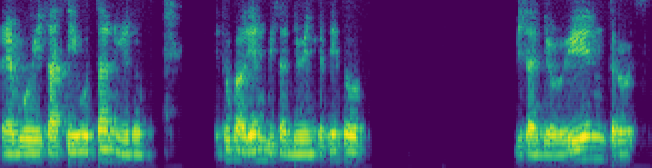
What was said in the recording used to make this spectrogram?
reboisasi hutan gitu itu kalian bisa join ke situ. Bisa join terus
